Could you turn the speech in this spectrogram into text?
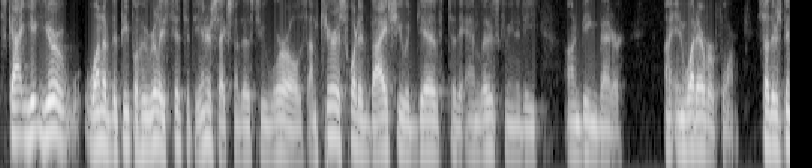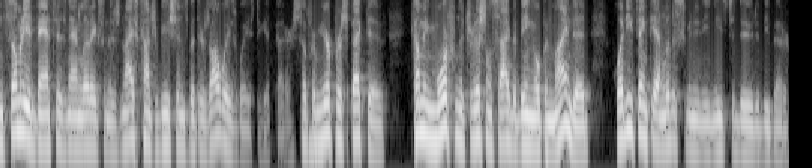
Scott, you, are one of the people who really sits at the intersection of those two worlds. I'm curious what advice you would give to the analytics community on being better uh, in whatever form. So there's been so many advances in analytics and there's nice contributions, but there's always ways to get better. So from your perspective, coming more from the traditional side, but being open-minded, what do you think the analytics community needs to do to be better?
